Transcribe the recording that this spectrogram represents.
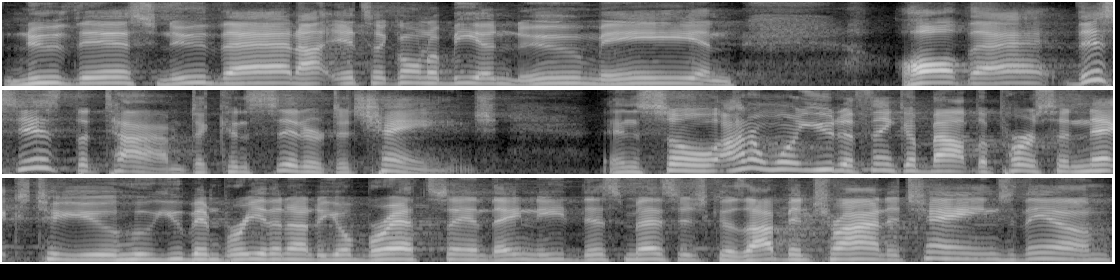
new this, new that, it's going to be a new me and all that. This is the time to consider to change. And so I don't want you to think about the person next to you who you've been breathing under your breath saying they need this message because I've been trying to change them.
